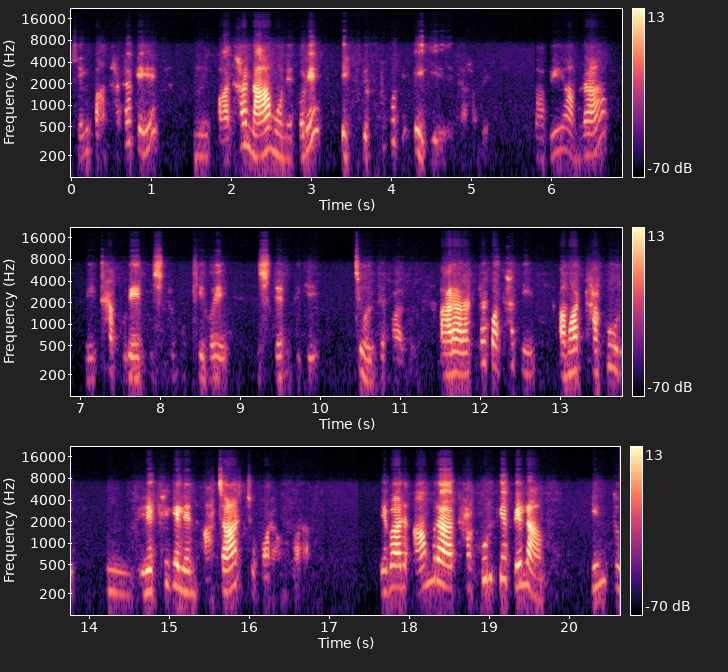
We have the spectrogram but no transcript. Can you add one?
সেই বাধাটাকে বাধা না মনে করে একটু একটু করে এগিয়ে তবেই আমরা এই ঠাকুরের ইষ্টমুখী হয়ে ইষ্টের দিকে চলতে পারব। আর আর একটা কথা কি আমার ঠাকুর রেখে গেলেন আচার্য পরম্পরা। এবার আমরা ঠাকুরকে পেলাম, কিন্তু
